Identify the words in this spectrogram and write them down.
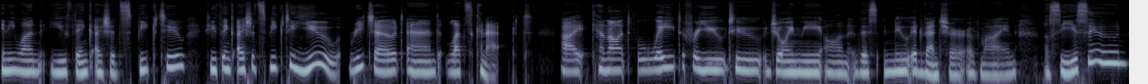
anyone you think I should speak to, if you think I should speak to you, reach out and let's connect. I cannot wait for you to join me on this new adventure of mine. I'll see you soon.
